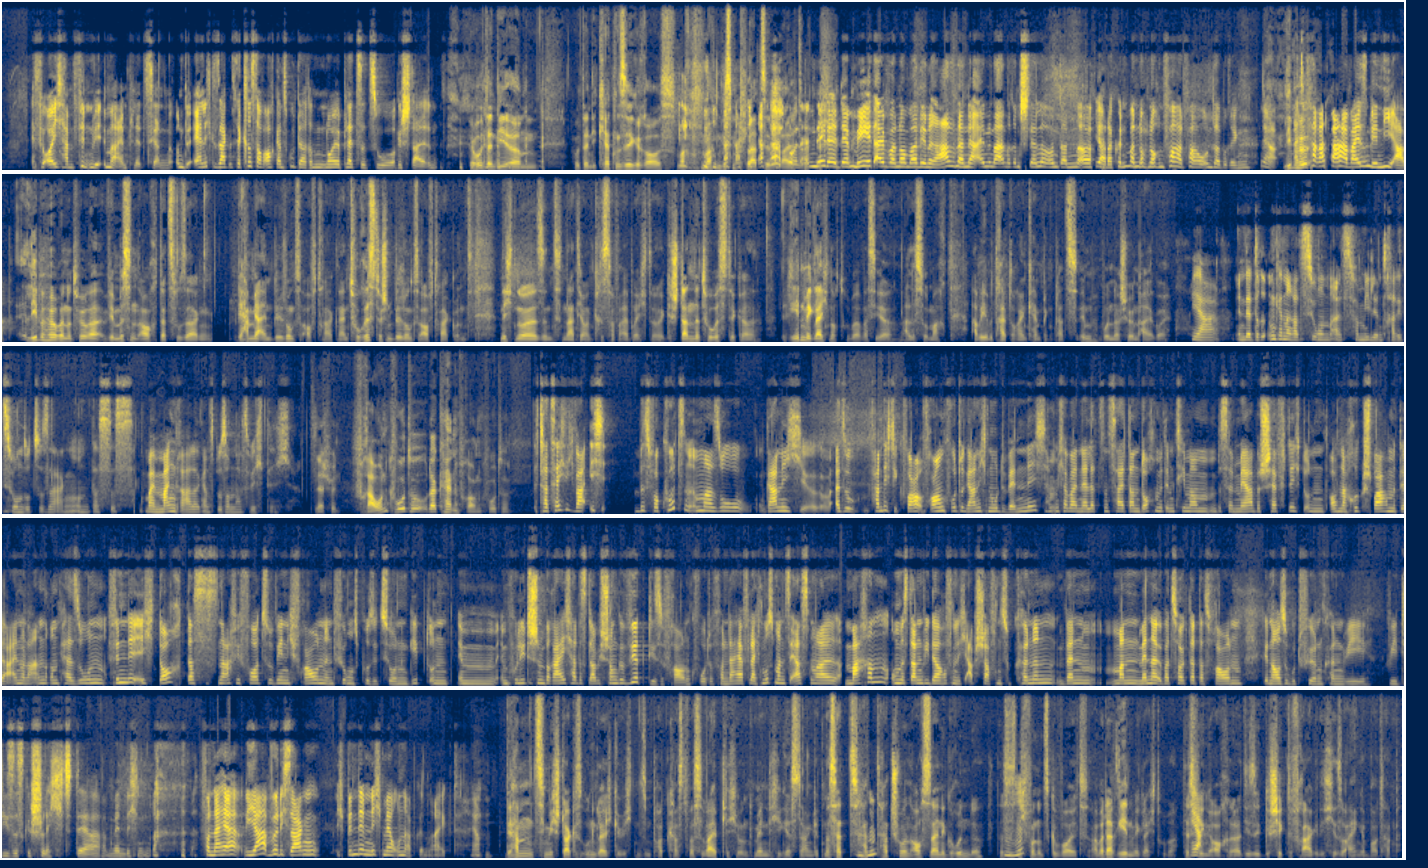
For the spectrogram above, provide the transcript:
Für euch haben, finden wir immer ein Plätzchen. Und ehrlich gesagt ist der Christoph auch ganz gut darin, neue Plätze zu gestalten. Der holt dann die, ähm, holt dann die Kettensäge raus, macht, macht ein bisschen Platz im Wald. Und, nee, der, der mäht einfach nochmal den Rasen an der einen oder anderen Stelle und dann, äh, ja, da könnte man doch noch einen Fahrradfahrer unterbringen. Ja. Liebe also Hö- Fahrradfahrer weisen wir nie ab. Liebe Hörerinnen und Hörer, wir müssen auch dazu sagen, wir haben ja einen Bildungsauftrag, einen touristischen Bildungsauftrag und nicht nur sind Nadja und Christoph Albrecht äh, gestandene Touristiker, reden wir gleich noch drüber, was ihr alles so macht, aber ihr betreibt auch einen Campingplatz im wunderschönen Allgäu. Ja, in der dritten Generation als Familientradition sozusagen. Und das ist meinem Mann gerade ganz besonders wichtig. Sehr schön. Frauenquote oder keine Frauenquote? Tatsächlich war ich bis vor kurzem immer so gar nicht, äh, also fand ich die Frauenquote gar nicht notwendig, habe mich aber in der letzten Zeit dann doch mit dem Thema ein bisschen mehr beschäftigt und auch nach Rücksprache mit der einen oder anderen Person finde ich doch, dass es nach wie vor zu wenig Frauen in Führungspositionen gibt und im, im politischen Bereich hat es, glaube ich, schon gewirkt, diese Frauenquote. Von daher, vielleicht muss man es erstmal machen, um es dann wieder hoffentlich abschaffen zu können, wenn man Männer überzeugt hat, dass Frauen genauso gut führen können wie wie dieses Geschlecht der männlichen. Von daher, ja, würde ich sagen, ich bin dem nicht mehr unabgeneigt. Ja. Wir haben ein ziemlich starkes Ungleichgewicht in diesem Podcast, was weibliche und männliche Gäste angeht. Und das hat, hat, hat schon auch seine Gründe. Das ist nicht von uns gewollt. Aber da reden wir gleich drüber. Deswegen auch äh, diese geschickte Frage, die ich hier so eingebaut habe.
